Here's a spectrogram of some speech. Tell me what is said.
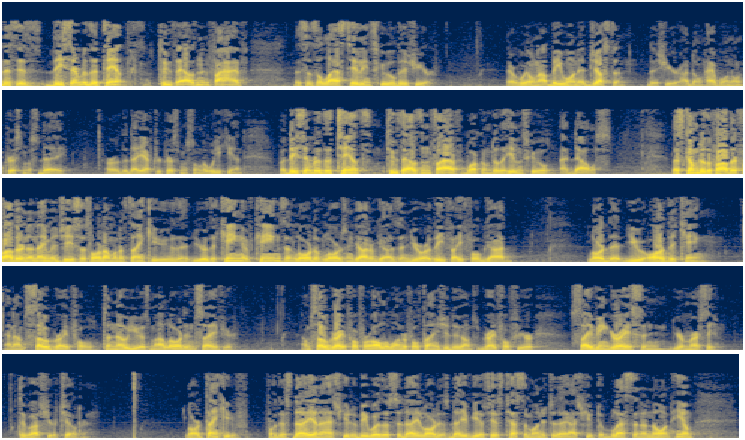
This is December the 10th, 2005. This is the last healing school this year. There will not be one at Justin this year. I don't have one on Christmas Day or the day after Christmas on the weekend. But December the 10th, 2005, welcome to the healing school at Dallas. Let's come to the Father. Father, in the name of Jesus, Lord, I want to thank you that you're the King of kings and Lord of lords and God of gods, and you are the faithful God. Lord, that you are the King, and I'm so grateful to know you as my Lord and Savior. I'm so grateful for all the wonderful things you do. I'm grateful for your saving grace and your mercy to us, your children. Lord, thank you for this day and I ask you to be with us today. Lord, as Dave gives his testimony today, I ask you to bless and anoint him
